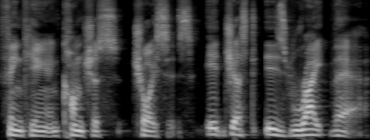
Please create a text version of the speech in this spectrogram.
thinking and conscious choices. It just is right there.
